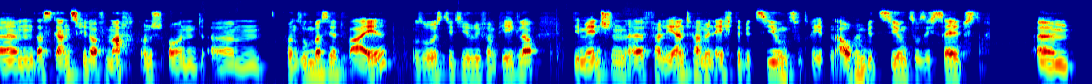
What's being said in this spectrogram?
ähm, das ganz viel auf Macht und, und ähm, Konsum basiert, weil, so ist die Theorie von Pegler, die Menschen äh, verlernt haben, in echte Beziehungen zu treten, auch in Beziehung zu sich selbst. Ähm,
